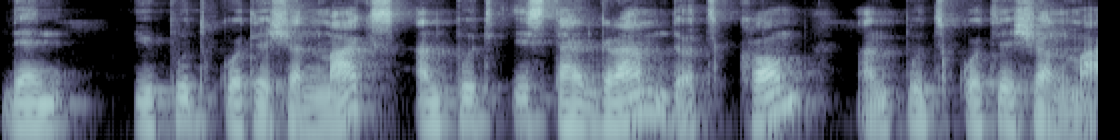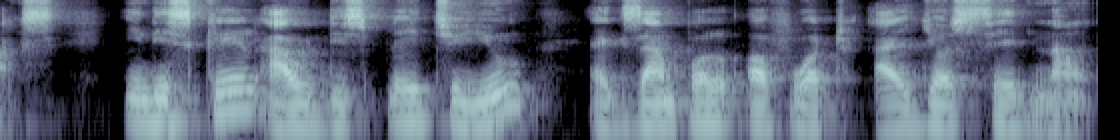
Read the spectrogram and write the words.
then you put quotation marks and put instagram.com and put quotation marks. In the screen, I will display to you example of what I just said now.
